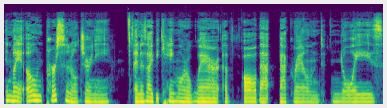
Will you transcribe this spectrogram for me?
In my own personal journey, and as I became more aware of all that background noise,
